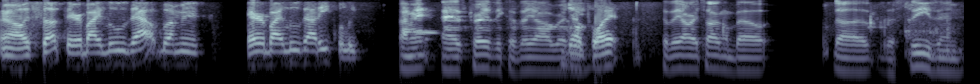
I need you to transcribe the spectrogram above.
You know, it sucks. Everybody lose out, but I mean, everybody lose out equally. I mean, and it's crazy because they already because they already talking about the the season,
